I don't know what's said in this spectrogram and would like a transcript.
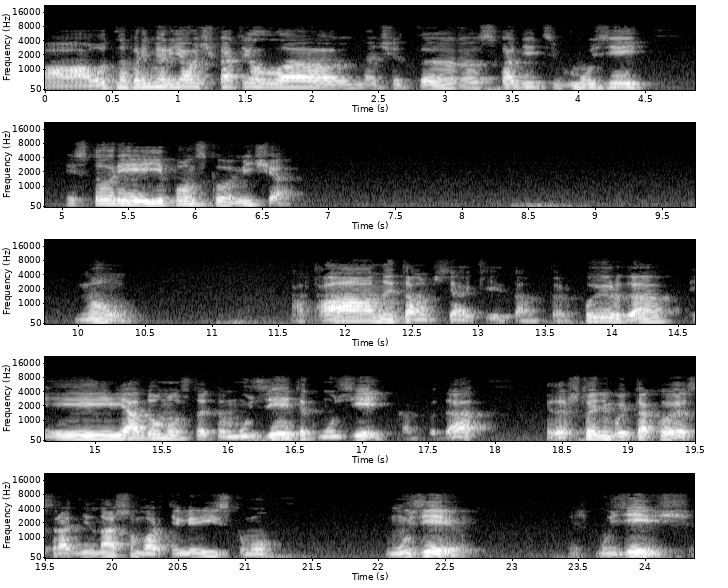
А вот, например, я очень хотел, а, значит, э, сходить в музей истории японского меча. Ну, катаны там всякие, там, терпыр, да. И я думал, что это музей, так музей, как бы, да. Это что-нибудь такое сродни нашему артиллерийскому музею. Музеище.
